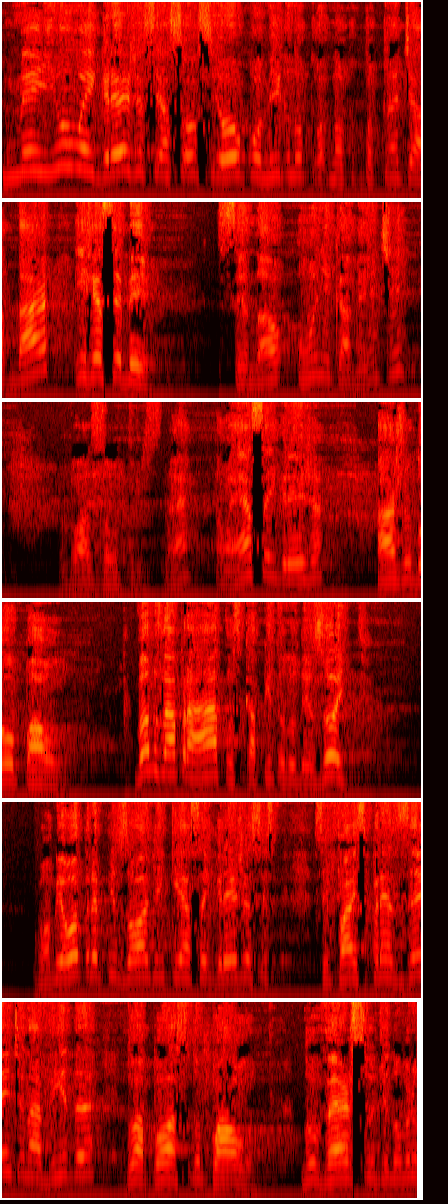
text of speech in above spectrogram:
nenhuma igreja se associou comigo no, no tocante a dar e receber, senão unicamente vós outros. Né? Então, essa igreja ajudou Paulo. Vamos lá para Atos capítulo 18. Vamos ver outro episódio em que essa igreja se se faz presente na vida do apóstolo Paulo, no verso de número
